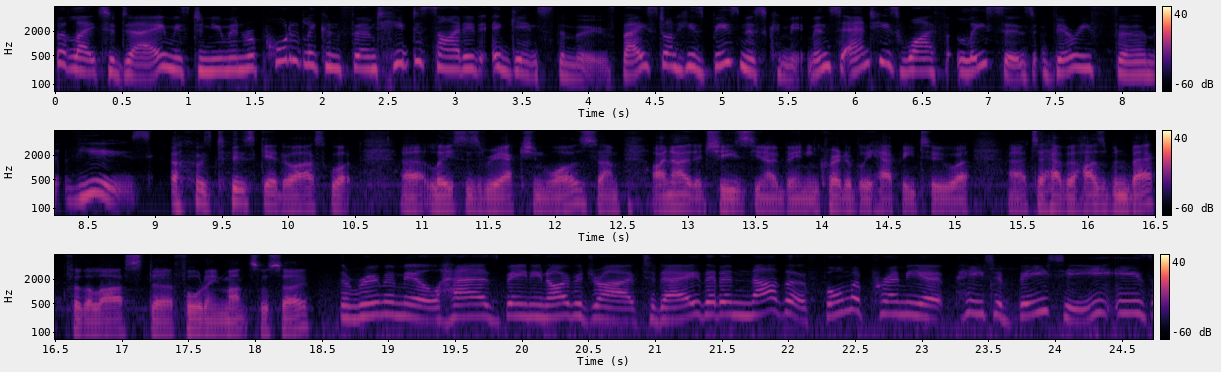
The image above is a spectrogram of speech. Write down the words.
But late today, Mr Newman reportedly confirmed he'd decided against the move based on his business commitments and his wife Lisa's very firm views. I was too scared to ask what uh, Lisa's reaction was. Um, I know that she's, you know, been incredibly happy to uh, uh, to have her husband back for the last uh, 14 months or so. The rumour mill has been in overdrive today that another former Premier, Peter Beattie, is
